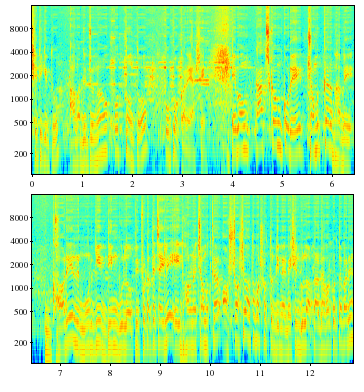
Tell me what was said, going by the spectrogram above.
সেটি কিন্তু আমাদের জন্য অত্যন্ত উপকারে আসে। এবং কাজকর্ম করে চমৎকারভাবে ঘরের মুরগির ডিমগুলো ফোটাতে চাইলে এই ধরনের চমৎকার অষ্টআশি অথবা সত্তর ডিমের মেশিনগুলো আপনারা ব্যবহার করতে পারেন,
